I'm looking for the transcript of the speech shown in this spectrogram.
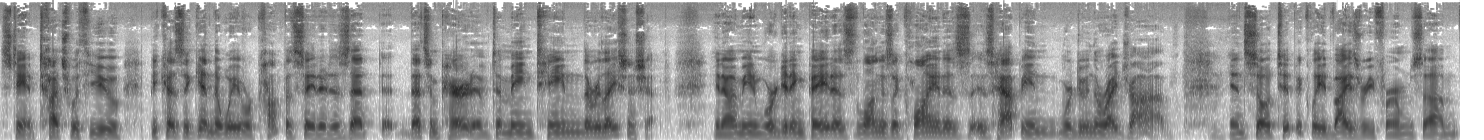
stay in touch with you. Because again, the way we're compensated is that uh, that's imperative to maintain the relationship. You know, I mean, we're getting paid as long as a client is is happy and we're doing the right job. And so, typically, advisory firms, um,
